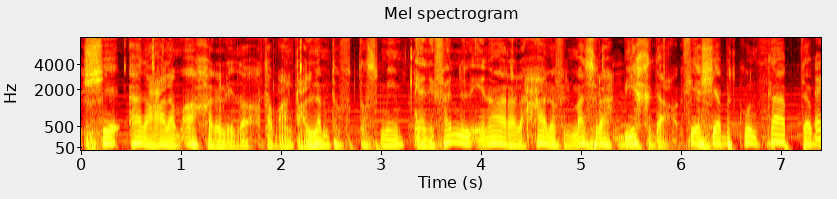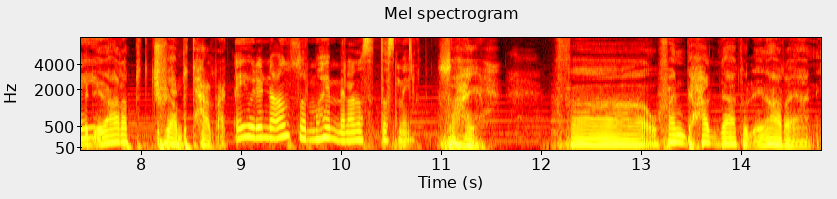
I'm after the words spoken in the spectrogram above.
شيء هذا عالم آخر الإضاءة. طبعا تعلمته في التصميم. يعني فن الإنارة لحاله في المسرح بيخدع. في أشياء بتكون ثابتة أيوة. بالإنارة بتشوفها عم تتحرك أيوه لأنه عنصر مهم من عناصر التصميم. صحيح. ف وفن بحد ذاته الإنارة يعني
